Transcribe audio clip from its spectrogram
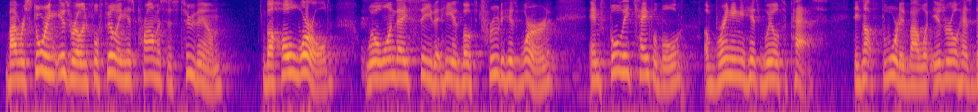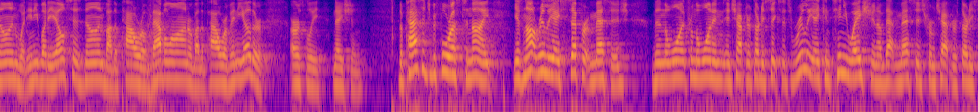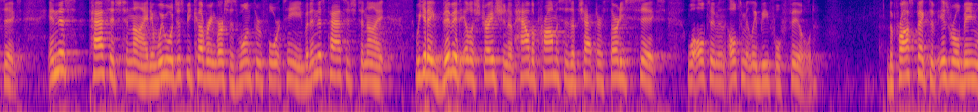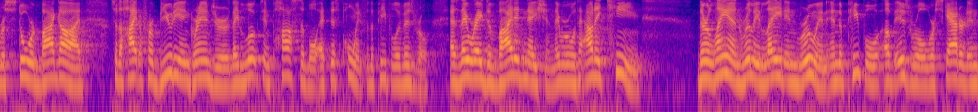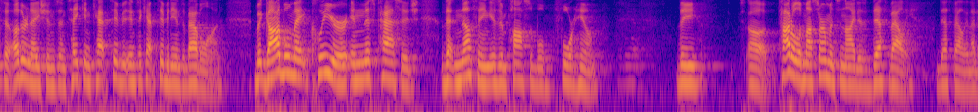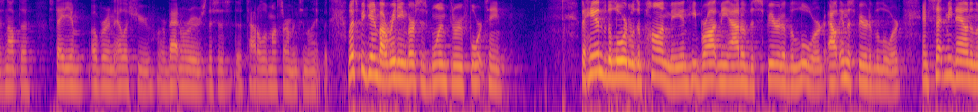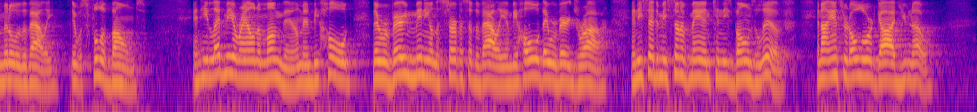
By restoring Israel and fulfilling his promises to them, the whole world will one day see that he is both true to his word and fully capable of bringing his will to pass. He's not thwarted by what Israel has done, what anybody else has done, by the power of Babylon or by the power of any other earthly nation. The passage before us tonight is not really a separate message than the one from the one in, in, chapter 36. It's really a continuation of that message from chapter 36. In this passage tonight, and we will just be covering verses 1 through 14, but in this passage tonight, we get a vivid illustration of how the promises of chapter 36 will ultimately be fulfilled. The prospect of Israel being restored by God to the height of her beauty and grandeur, they looked impossible at this point for the people of Israel. As they were a divided nation, they were without a king. Their land really laid in ruin, and the people of Israel were scattered into other nations and taken captivity, into captivity into Babylon. But God will make clear in this passage that nothing is impossible for Him. The uh, title of my sermon tonight is Death Valley. Death Valley. That is not the stadium over in LSU or Baton Rouge. This is the title of my sermon tonight. But let's begin by reading verses 1 through 14. The hand of the Lord was upon me, and he brought me out of the spirit of the Lord, out in the spirit of the Lord, and set me down in the middle of the valley. It was full of bones. And he led me around among them, and behold, there were very many on the surface of the valley, and behold, they were very dry. And he said to me, Son of man, can these bones live? And I answered, O Lord God, you know.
